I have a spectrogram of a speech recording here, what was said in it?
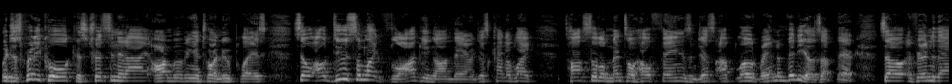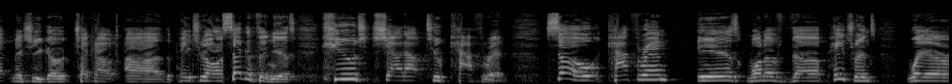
which is pretty cool because Tristan and I are moving into our new place. So I'll do some like vlogging on there and just kind of like toss little mental health things and just upload random videos up there. So if you're into that, make sure you go check out uh, the Patreon. Second thing is, huge shout out to Catherine. So Catherine is one of the patrons where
